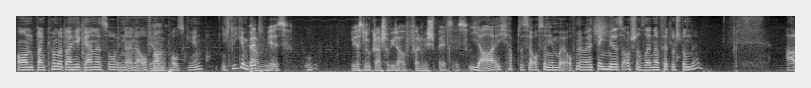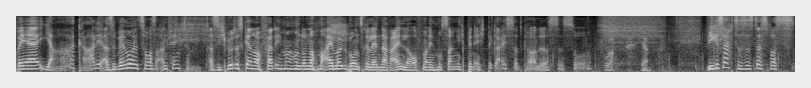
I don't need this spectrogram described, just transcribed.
Und dann können wir da hier gerne so in eine Aufnahmepause gehen. Ich liege im Ja, Bett. mir ist, uh, mir ist nur gerade schon wieder aufgefallen, wie spät es ist. Ja, ich habe das ja auch so nebenbei offen, aber ich denke mir das auch schon seit einer Viertelstunde. Aber ja, gerade, also wenn man jetzt sowas anfängt, also ich würde es gerne noch fertig machen und dann nochmal einmal über unsere Länder reinlaufen, weil ich muss sagen, ich bin echt begeistert gerade, dass das so. Ja. Wie gesagt, das ist das, was,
